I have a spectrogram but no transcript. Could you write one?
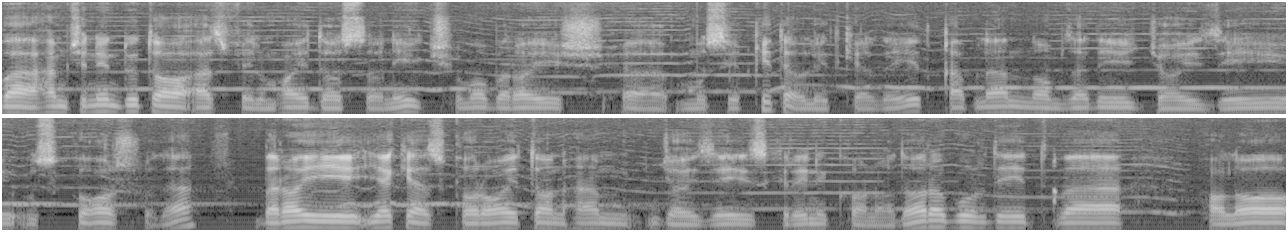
و همچنین دو تا از فیلم های داستانی که شما برایش موسیقی تولید کرده اید قبلا نامزد جایزه اسکار شده. برای یکی از کارهایتان هم جایزه اسکرین کانادا را بردید و حالا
